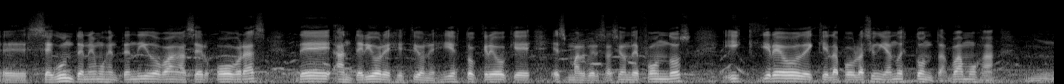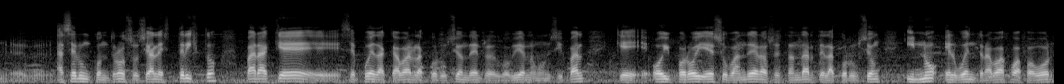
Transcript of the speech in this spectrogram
eh, según tenemos entendido, van a ser obras de anteriores gestiones. Y esto creo que es malversación de fondos y creo de que la población ya no es tonta. Vamos a mm, hacer un control social estricto para que eh, se pueda acabar la corrupción dentro del gobierno municipal, que hoy por hoy es su bandera, su estandarte la corrupción y no el buen trabajo a favor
